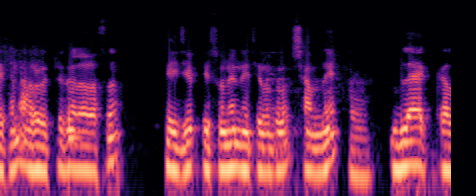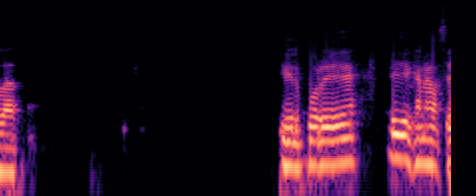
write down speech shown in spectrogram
দেখেন আরও একটা কালার আছে। এই যে পেছনে নেচারাল কালার সামনে। ব্ল্যাক কালার এরপরে এই যে এখানে আছে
